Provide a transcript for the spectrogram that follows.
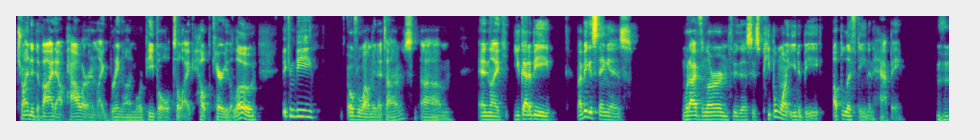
trying to divide out power and like bring on more people to like help carry the load it can be overwhelming at times um, and like you got to be my biggest thing is what i've learned through this is people want you to be uplifting and happy mm-hmm.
